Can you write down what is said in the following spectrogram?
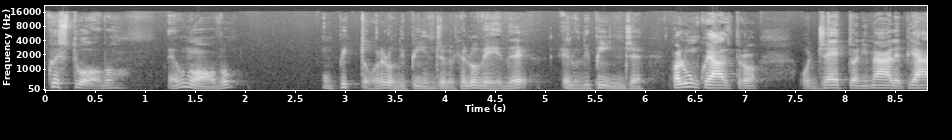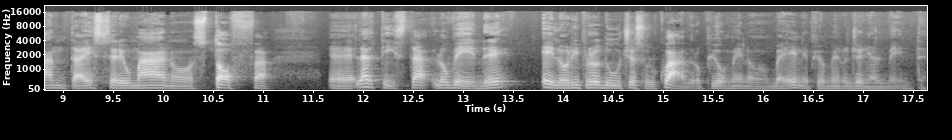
quest'uovo è un uovo, un pittore lo dipinge perché lo vede e lo dipinge. Qualunque altro oggetto, animale, pianta, essere umano, stoffa, eh, l'artista lo vede e lo riproduce sul quadro, più o meno bene, più o meno genialmente.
